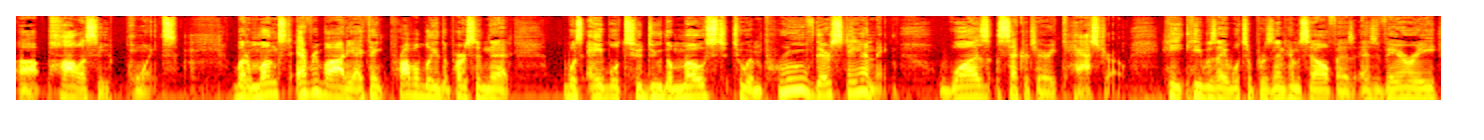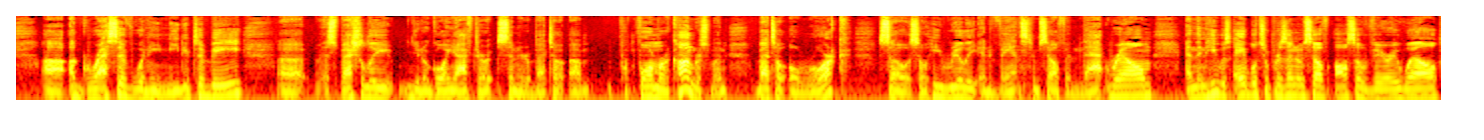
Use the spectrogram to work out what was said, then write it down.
uh, policy points. But amongst everybody, I think probably the person that was able to do the most to improve their standing was Secretary Castro he he was able to present himself as as very uh, aggressive when he needed to be, uh, especially you know going after Senator Beto, um, former Congressman Beto O'Rourke. So so he really advanced himself in that realm, and then he was able to present himself also very well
